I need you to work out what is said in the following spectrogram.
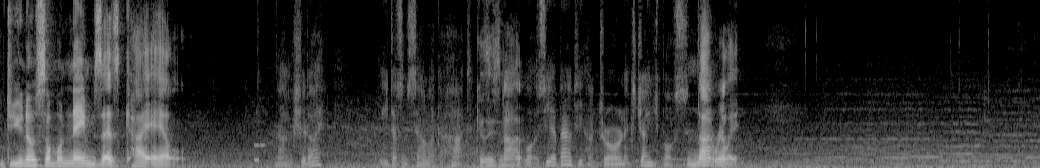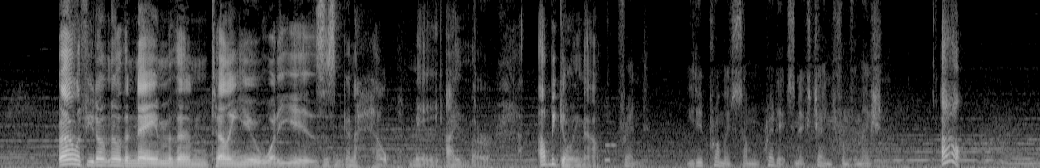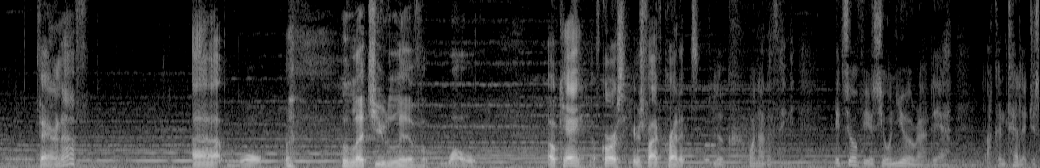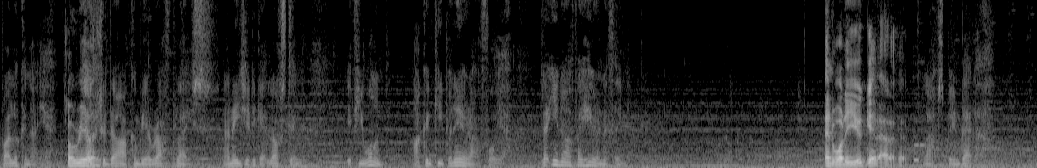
Do you know someone named Zez Kael? No, should I? He doesn't sound like a Hutt. Because he's not. What, is he a bounty hunter or an exchange boss? Not really. Well, if you don't know the name, then telling you what he is isn't going to help me either. I'll be going now. Friend, you did promise some credits in exchange for information. Oh. Fair enough. Uh, whoa. Let you live, whoa. Okay, of course. Here's five credits. Look, one other thing. It's obvious you're new around here. I can tell it just by looking at you. Oh, really? Nar Shaddaa can be a rough place and easy to get lost in. If you want, I can keep an ear out for you. Let you know if I hear anything. And what do you get out of it? Life's been better,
